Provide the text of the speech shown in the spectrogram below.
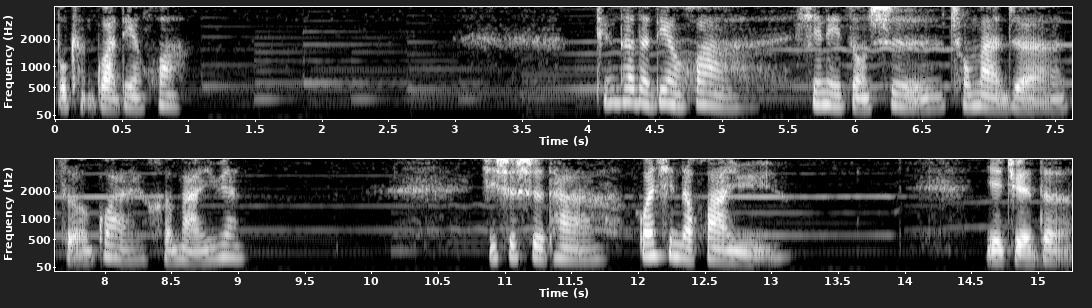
不肯挂电话。听他的电话，心里总是充满着责怪和埋怨。即使是他关心的话语，也觉得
